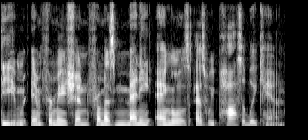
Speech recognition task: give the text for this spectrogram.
the information from as many angles as we possibly can.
